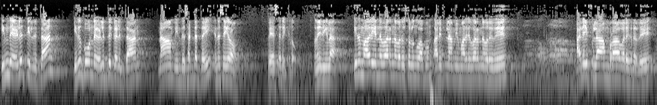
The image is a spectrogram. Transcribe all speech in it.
இந்த எழுத்தில் தான் இது போன்ற எழுத்துக்களில் தான் நாம் இந்த சட்டத்தை என்ன செய்கிறோம்? பேச இருக்கிறோம். நினைக்கிறீங்களா இது மாதிரி என்ன வர்ண வருது சொல்லுங்க பார்ப்போம் அலிஃப் லாம் மாதிரி வர்ண வருது? அலிப் லாம் ரா வருகிறது.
